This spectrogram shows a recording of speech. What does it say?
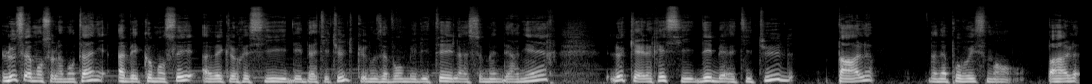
Le sermon sur la montagne avait commencé avec le récit des béatitudes que nous avons médité la semaine dernière, lequel récit des béatitudes parle d'un appauvrissement, parle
